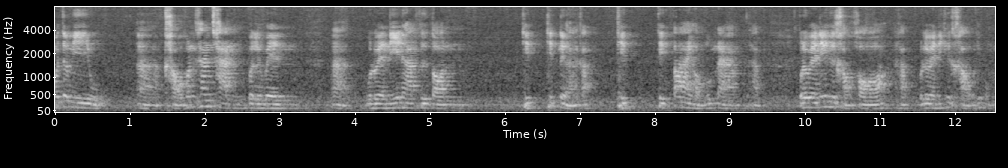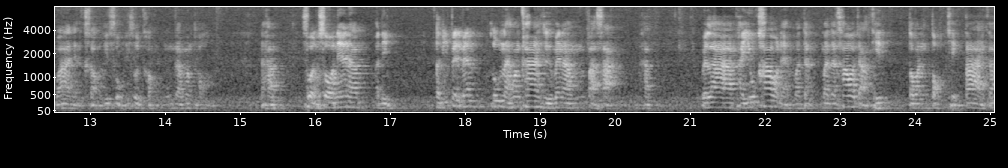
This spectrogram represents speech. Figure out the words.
มันจะมีอยู่ เขาค่อนข้างชันบริเวณบริเวณนี้นะครับ คือตอนทิศทิศเหนือกับทิศทิศใต้ของลุ่มน้ำนะครับ บริเวณนี้คือเขาคอนะครับ บริเวณนี้คือเขาที่ผมว่าเนี่ยเขาที่สูงที่สุดของลุ่มน้ำบางทองนะครับ ส่วนโซนนี้นะครับอันนี้อันนี้เป็นแม่ลุ่มน้ำข้างๆคือแม่น้ำป่าสักนะครับ เวลาพายุเข้าเนี่ยมันจะมันจะเข้าจากทิศตะวันตกเฉียงใต้ก็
